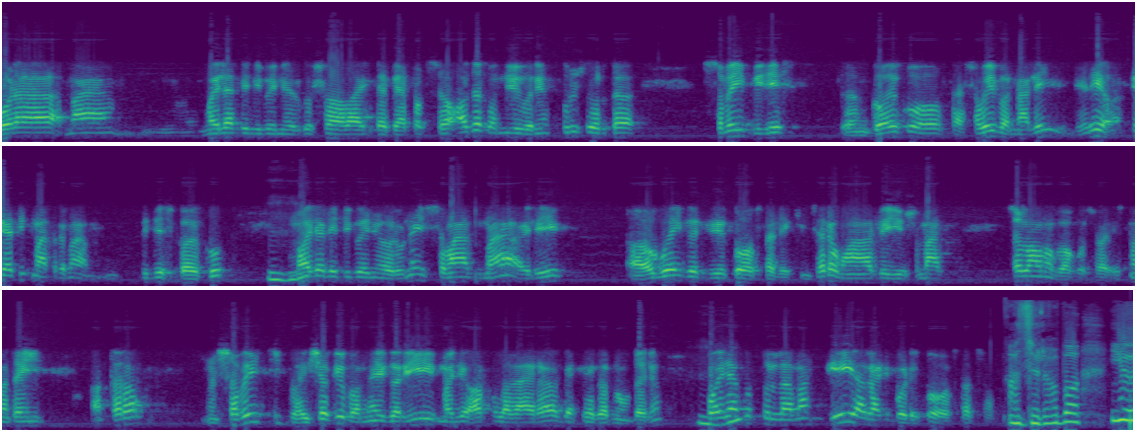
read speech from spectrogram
वडामा महिला दिदीबहिनीहरूको सहभागिता व्यापक छ। अझ भन्ने हो भने पुरुषहरू त सबै विदेश गएको अवस्था सबै भन्नाले धेरै अत्याधिक मात्रामा विदेश गएको। महिला दिदीबहिनीहरू नै समाजमा अहिले अगुवाई गरिरहेको अवस्था देखिन्छ र उहाँहरूले यो समाज चलाउनु भएको छ। यसमा चाहिँ तर सबै चिज भइसक्यो भन्ने गरी मैले अर्थ लगाएर व्याख्या गर्नु हुँदैन। पहिलाको तुलनामा केही अगाडि बढेको अवस्था छ। हजुर अब यो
